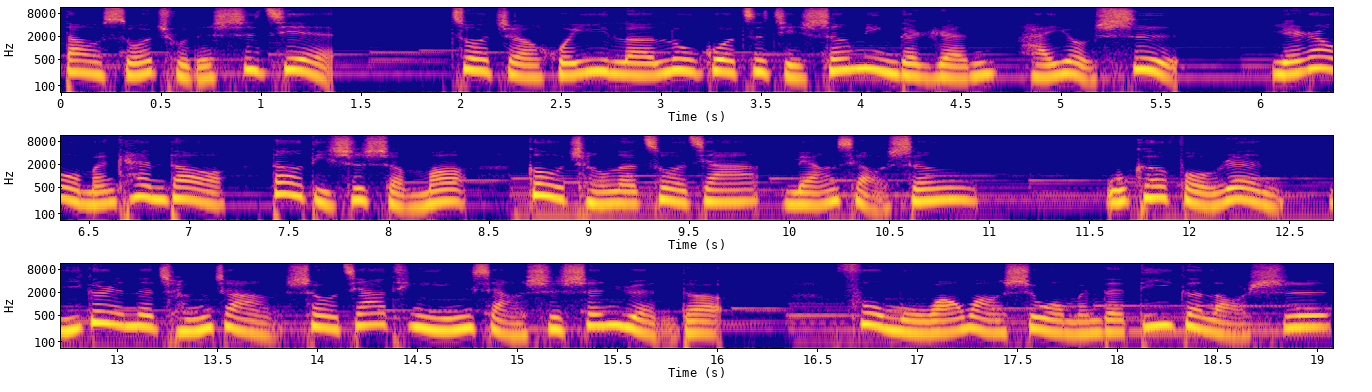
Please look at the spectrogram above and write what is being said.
到所处的世界，作者回忆了路过自己生命的人还有事，也让我们看到到底是什么构成了作家梁晓声。无可否认，一个人的成长受家庭影响是深远的，父母往往是我们的第一个老师。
